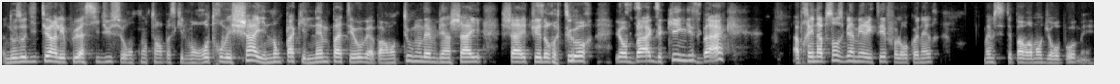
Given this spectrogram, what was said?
Nos auditeurs les plus assidus seront contents parce qu'ils vont retrouver Shai. Non pas qu'ils n'aiment pas Théo, mais apparemment tout le monde aime bien Shai. Shai, tu es de retour. You're back, the king is back. Après une absence bien méritée, il faut le reconnaître. Même si c'était pas vraiment du repos, mais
